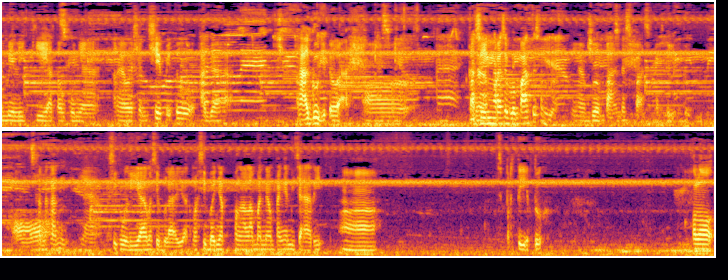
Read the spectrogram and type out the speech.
memiliki atau punya relationship itu agak ragu gitu pak oh masih ngerasa belum pantas gimana? ya belum pantas pak seperti itu. Oh. Karena kan ya masih kuliah masih belajar masih banyak pengalaman yang pengen dicari. Eh, seperti itu. Kalau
